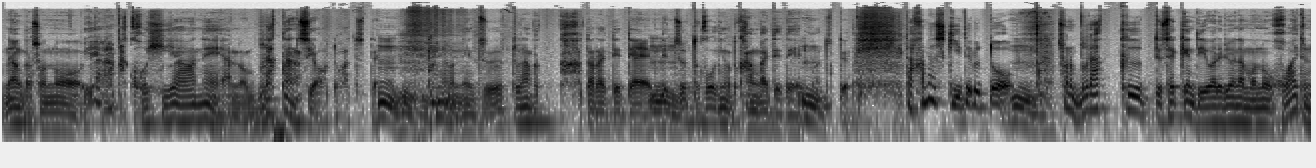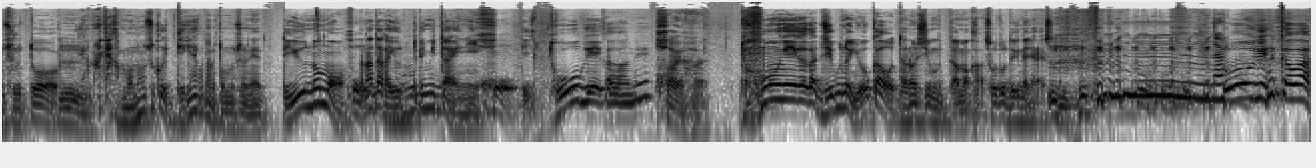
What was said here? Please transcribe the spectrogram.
なんかその「いややっぱコーヒー屋はねあのブラックなんですよ」とかっつって、とにかくねずっとなんか働いてて、でずっとコーヒーのこと考えてて、とかって。で話聞いてると、そのブラックって世間で言われるようなものをホワイトにすると、いやまあなんかものすごいできなくなると思うんですよね。っていうのもあなたが言ってるみたいに陶芸家がねはいはい陶芸家が自分の余暇を楽しむってあんま想像できないじゃないですか。陶芸家は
